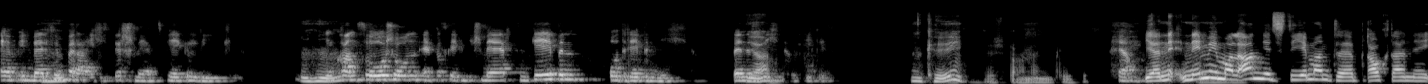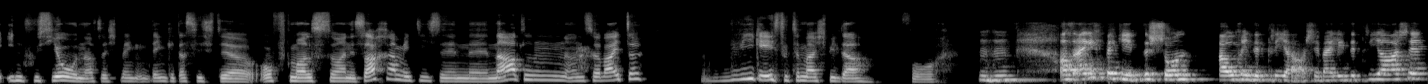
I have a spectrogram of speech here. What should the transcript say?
ähm, in welchem mhm. Bereich der Schmerzpegel liegt. Mhm. Und kann so schon etwas gegen die Schmerzen geben oder eben nicht, wenn es ja. nicht nötig ist. Okay. Sehr spannend. Ja, ja ne, nehmen wir mal an, jetzt jemand äh, braucht eine Infusion. Also ich denke, das ist ja oftmals so eine Sache mit diesen äh, Nadeln und so weiter. Wie gehst du zum Beispiel da vor? Mhm. Also eigentlich beginnt es schon auch in der Triage, weil in der Triage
